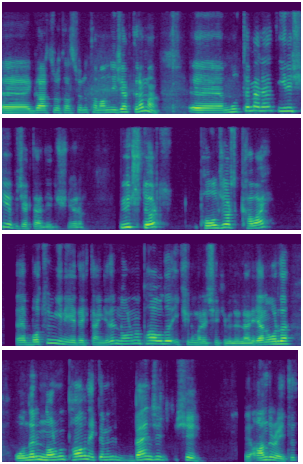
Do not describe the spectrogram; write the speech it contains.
e, guard rotasyonu tamamlayacaktır ama e, muhtemelen yine şey yapacaklar diye düşünüyorum. 3-4 Paul George Kawhi e, Batum yine yedekten gelir. Norman Powell'ı 2 numara çekebilirler. Yani orada onların Norman Powell eklemeleri bence şey e, underrated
